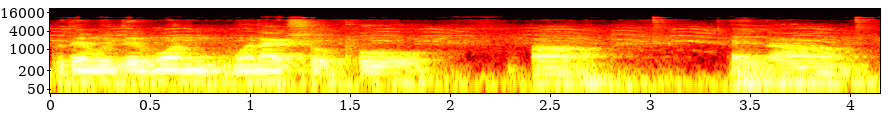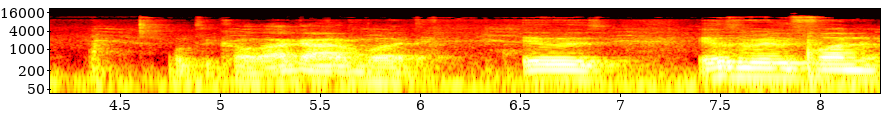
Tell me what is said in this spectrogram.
But then we did one one actual pull. Uh, and um, what's it called? I got him, but it was it was a really fun.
